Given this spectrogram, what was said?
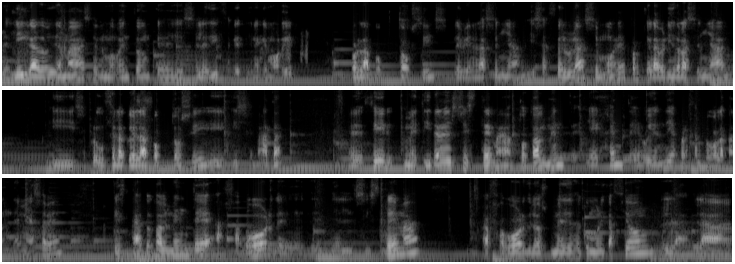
del hígado y demás, en el momento en que se le dice que tiene que morir, por la apoptosis le viene la señal y esa célula se muere porque le ha venido la señal y se produce la la apoptosis y, se mata. Es decir, metida en el sistema totalmente. Y hay gente, hoy en día, por ejemplo, con la pandemia se ve, que está totalmente a favor del sistema, a favor de los medios de comunicación. La,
